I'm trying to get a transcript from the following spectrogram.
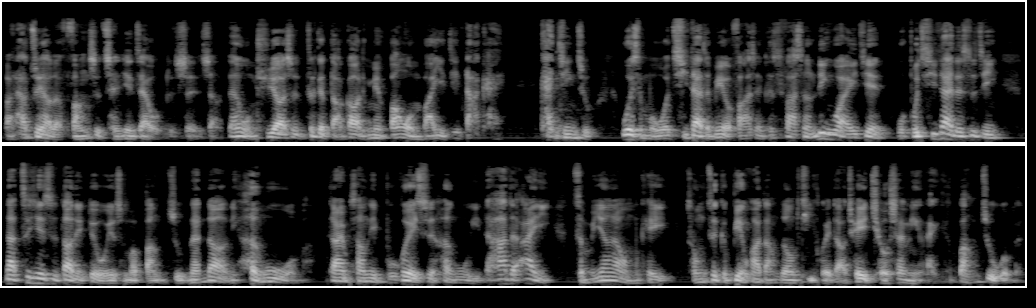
把他最好的方式呈现在我们的身上。但是我们需要是这个祷告里面帮我们把眼睛打开，看清楚为什么我期待的没有发生，可是发生另外一件我不期待的事情。那这件事到底对我有什么帮助？难道你恨恶我吗？当然，上帝不会是恨恶你，但他的爱意怎么样让我们可以从这个变化当中体会到，可以求神灵来帮助我们。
